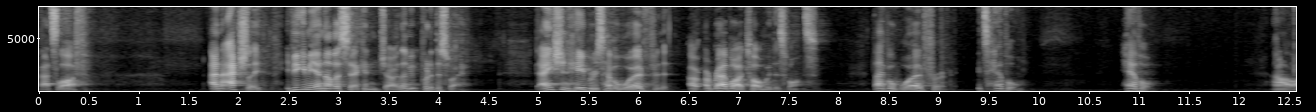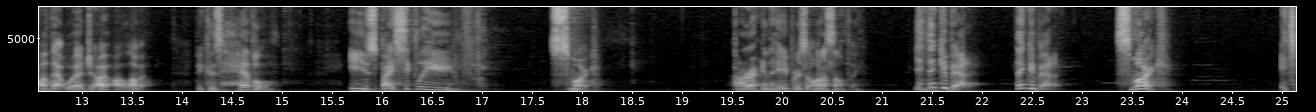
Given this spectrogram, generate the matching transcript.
That's life. And actually, if you give me another second, Joe, let me put it this way. The ancient Hebrews have a word for it. A, rabbi told me this once. They have a word for it. It's hevel. Hevel. And I love that word, Joe. I love it. Because hevel is basically smoke. And I reckon the Hebrews are onto something. You think about it. Think about it. Smoke. It's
